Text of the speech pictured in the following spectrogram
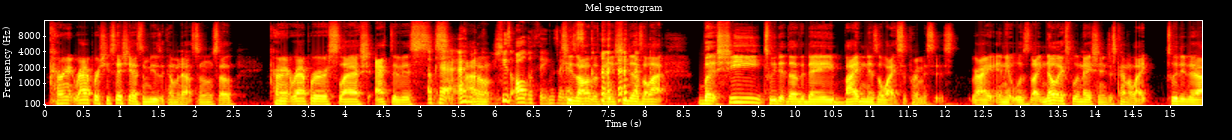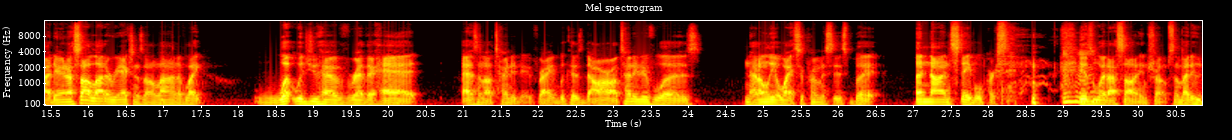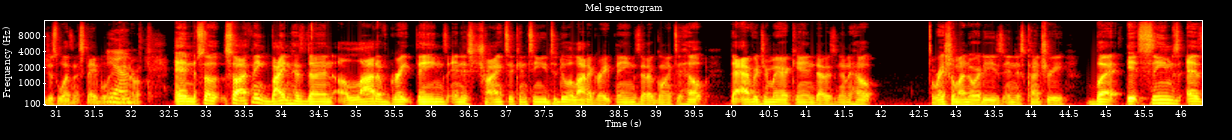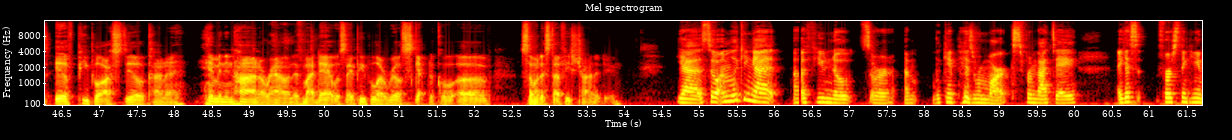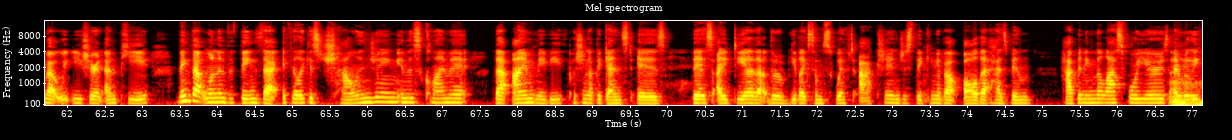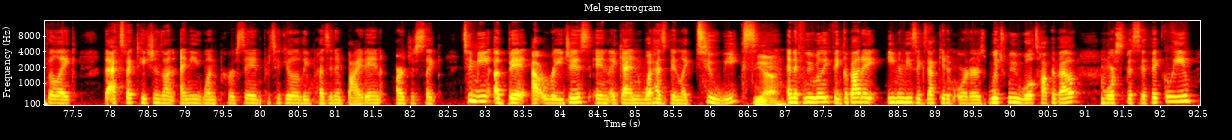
current rapper, she said she has some music coming out soon. So, current rapper slash activist. Okay, I don't. She's all the things. I She's all the things. She does a lot. But she tweeted the other day, Biden is a white supremacist, right? And it was like no explanation, just kind of like tweeted it out there. And I saw a lot of reactions online of like, what would you have rather had as an alternative, right? Because the, our alternative was not only a white supremacist, but a non-stable person Mhm. is what I saw in Trump. Somebody who just wasn't stable in Yeah. general. And so, so I think Biden has done a lot of great things and is trying to continue to do a lot of great things that are going to help the average American, that is going to help racial minorities in this country. But it seems as if people are still kind of hemming and hawing around, as my dad would say. People are real skeptical of some of the stuff he's trying to do. Yeah, so I'm looking at a few notes or I'm looking at his remarks from that day. I guess first thinking about what you shared, MP, I think that one of the things that I feel like is challenging in this climate that I'm maybe pushing up against is this idea that there would be like some swift action, just thinking about all that has been happening the last four years. I really Mhm. feel like the expectations on any one person, particularly President Biden, are just like to me a bit outrageous in again what has been like two weeks. Yeah. And if we really think about it, even these executive orders, which we will talk about more specifically,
